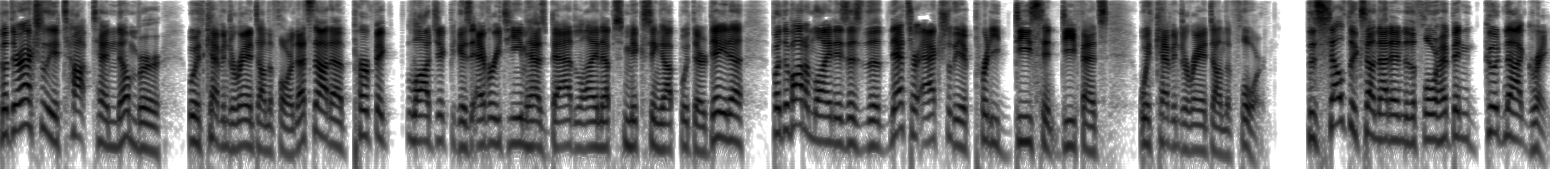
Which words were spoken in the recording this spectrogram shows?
but they're actually a top 10 number with Kevin Durant on the floor. That's not a perfect logic because every team has bad lineups mixing up with their data. But the bottom line is, is the Nets are actually a pretty decent defense with Kevin Durant on the floor. The Celtics on that end of the floor have been good, not great.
